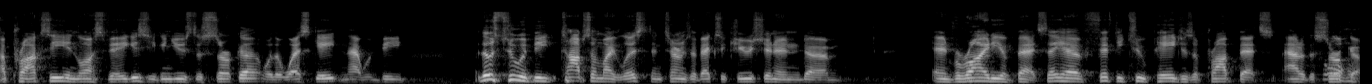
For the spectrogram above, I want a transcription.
a proxy in Las Vegas. You can use the Circa or the Westgate, and that would be those two would be tops on my list in terms of execution and um, and variety of bets. They have 52 pages of prop bets out of the Circa,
